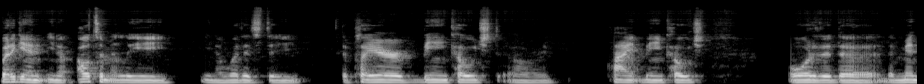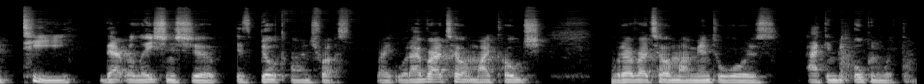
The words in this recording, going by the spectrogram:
But again, you know, ultimately, you know, whether it's the the player being coached or client being coached or the the, the mentee, that relationship is built on trust, right? Whatever I tell my coach, whatever I tell my mentors, I can be open with them,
